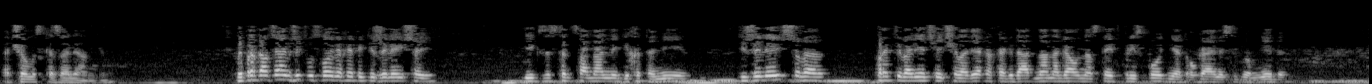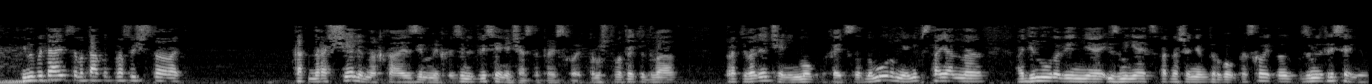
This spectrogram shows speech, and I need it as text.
о чем мы сказали ангелу. Мы продолжаем жить в условиях этой тяжелейшей экзистенциональной дихотомии, тяжелейшего противоречия человека, когда одна нога у нас стоит в преисподней, а другая на седьмом небе. И мы пытаемся вот так вот просуществовать. Как на расщелинах а земных землетрясения часто происходит. Потому что вот эти два противоречия, они не могут находиться на одном уровне, они постоянно, один уровень изменяется по отношению к другому. Происходит ну, землетрясение.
